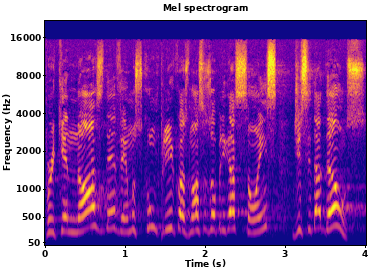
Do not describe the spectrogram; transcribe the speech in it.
Porque nós devemos cumprir com as nossas obrigações de cidadãos.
